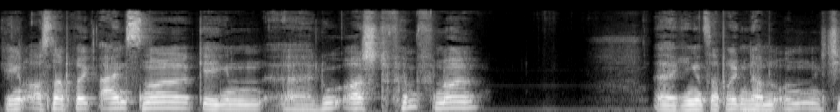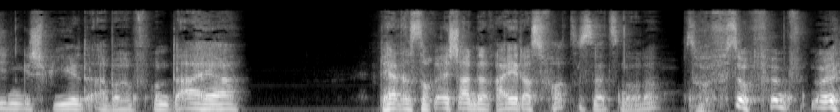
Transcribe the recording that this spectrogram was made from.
gegen Osnabrück 1-0, gegen äh, Lu Ost 5-0, äh, gegen Saarbrücken haben unentschieden gespielt, aber von daher wäre es doch echt an der Reihe, das fortzusetzen, oder? So, so 5-0.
